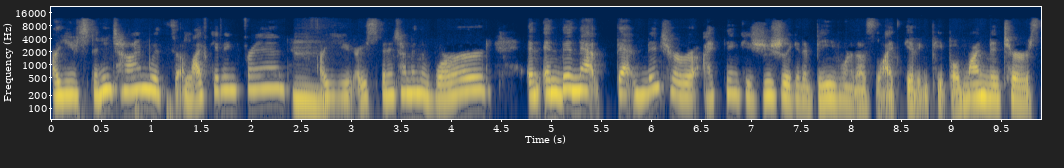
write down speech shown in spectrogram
are you spending time with a life giving friend? Mm. Are you are you spending time in the Word?" And and then that that mentor, I think, is usually going to be one of those life giving people. My mentors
